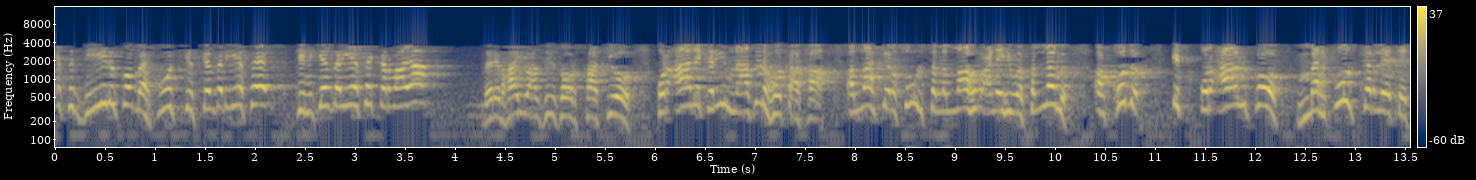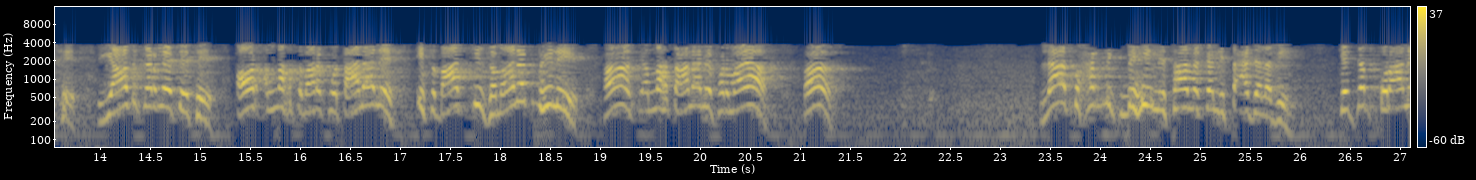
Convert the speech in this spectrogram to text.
اس دین کو محفوظ کس کے ذریعے سے؟ کن کے ذریعے سے کروایا؟ میرے بھائی عزیز اور ساتھیوں قرآن کریم نازل ہوتا تھا۔ اللہ کے رسول صلی اللہ علیہ وسلم اور خود اس قرآن کو محفوظ کر لیتے تھے، یاد کر لیتے تھے۔ اور اللہ تبارک و تعالیٰ نے اس بات کی ضمانت بھی لی۔ ہاں کہ اللہ تعالیٰ نے فرمایا ہاں لا تحرک به لسانك لتعجل به کہ جب قرآن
